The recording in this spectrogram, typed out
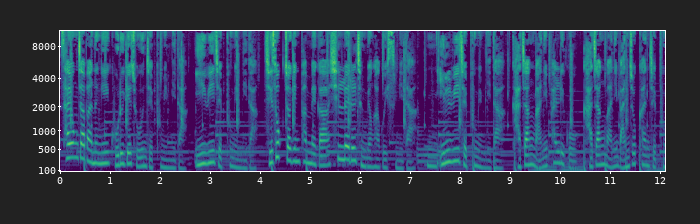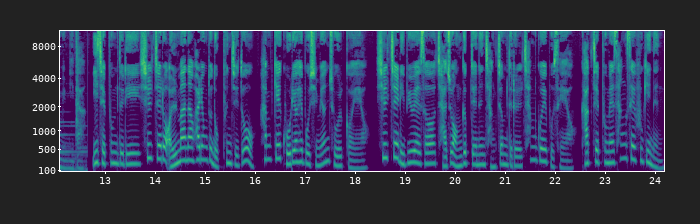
사용자 반응이 고르게 좋은 제품입니다. 2위 제품입니다. 지속적인 판매가 신뢰를 증명하고 있습니다. 음, 1위 제품입니다. 가장 많이 팔리고 가장 많이 만족한 제품입니다. 이 제품들이 실제로 얼마나 활용도 높은지도 함께 고려해 보시면 좋을 거예요. 실제 리뷰에서 자주 언급되는 장점들을 참고해 보세요. 각 제품의 상세 후기는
